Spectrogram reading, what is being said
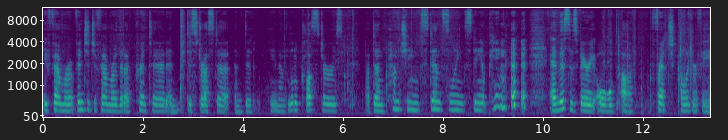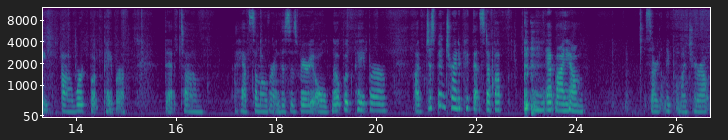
ephemera, vintage ephemera that I've printed and distressed it and did you know, little clusters. I've done punching, stenciling, stamping, and this is very old uh, French calligraphy uh, workbook paper that um, I have some over, and this is very old notebook paper. I've just been trying to pick that stuff up at my, um, sorry, let me pull my chair out,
